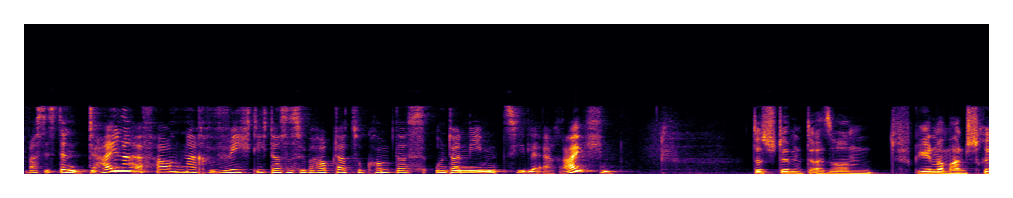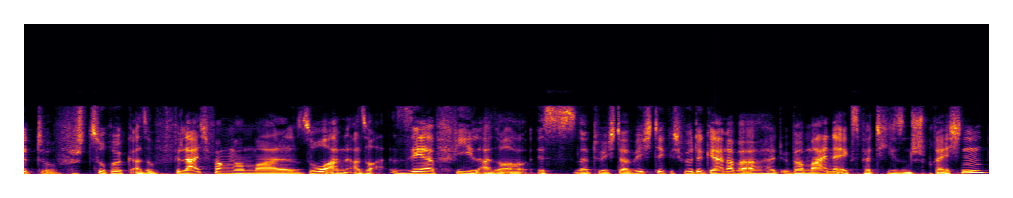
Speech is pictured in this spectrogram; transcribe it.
Was ist denn deiner Erfahrung nach wichtig, dass es überhaupt dazu kommt, dass Unternehmen Ziele erreichen? Das stimmt. Also gehen wir mal einen Schritt zurück. Also vielleicht fangen wir mal so an. Also sehr viel, also ist natürlich da wichtig. Ich würde gerne aber halt über meine Expertisen sprechen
